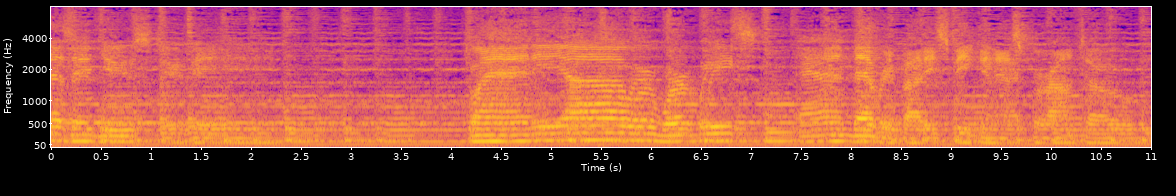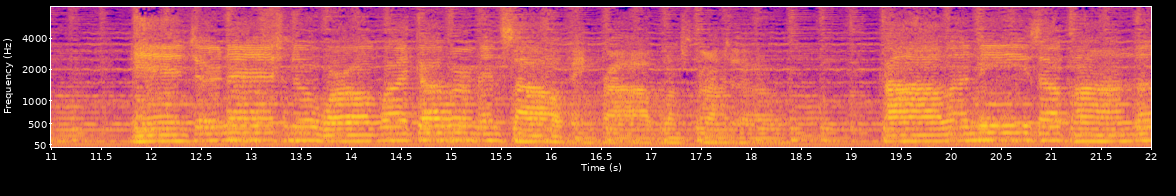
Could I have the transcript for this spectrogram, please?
as it used to be. 20 hour work weeks and everybody speaking Esperanto. International worldwide government solving problems pronto. Colonies upon the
